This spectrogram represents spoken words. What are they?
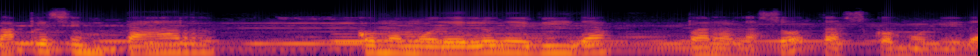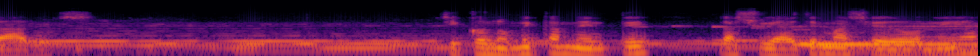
va a presentar como modelo de vida para las otras comunidades. Económicamente, las ciudades de Macedonia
